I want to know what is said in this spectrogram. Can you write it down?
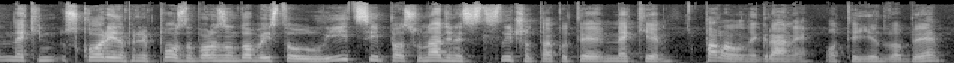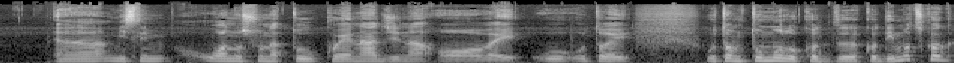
neki skorije, na primjer, pozno bronzano doba isto u Lici, pa su nađene slično tako te neke paralelne grane od te J2B, Uh, mislim, u odnosu na tu koja je nađena ovaj, u, u, toj, u tom tumulu kod, kod Imotskog.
